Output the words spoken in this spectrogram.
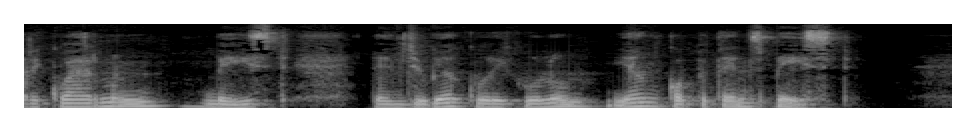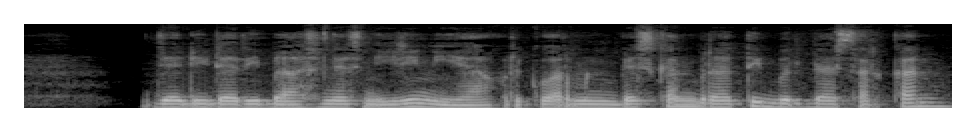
requirement based dan juga kurikulum yang competence based. Jadi dari bahasanya sendiri nih ya, requirement based kan berarti berdasarkan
